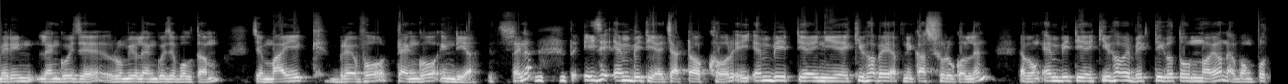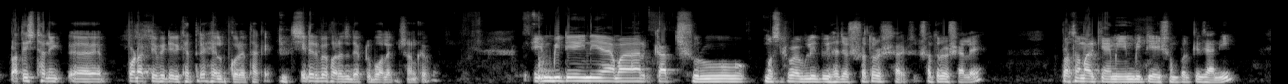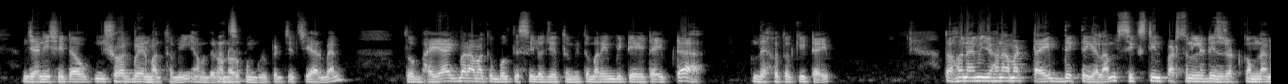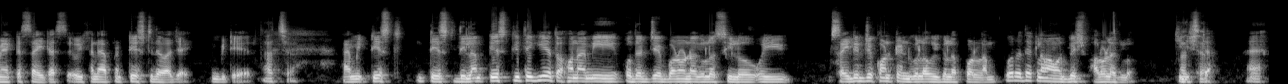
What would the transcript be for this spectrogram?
মেরিন ল্যাঙ্গুয়েজে রোমিও ল্যাঙ্গুয়েজে বলতাম যে মাইক ব্রেভো ট্যাঙ্গো ইন্ডিয়া তাই না? তো এই যে এমবিটিআই চারটা অক্ষর এই এমবিটিআই নিয়ে কীভাবে আপনি কাজ শুরু করলেন এবং এমবিটিআই কীভাবে ব্যক্তিগত উন্নয়ন এবং প্রাতিষ্ঠানিক প্রোডাক্টিভিটির ক্ষেত্রে হেল্প করে থাকে? এটার ব্যাপারে যদি একটু বলেন সংক্ষেপে। এমবিটিআই নিয়ে আমার কাজ শুরু মোস্ট প্রবাবলি দুই হাজার সতেরো সালে। প্রথম আর কি আমি এমবিটিআই সম্পর্কে জানি। জানি সেটাও সোহাগ ভাইয়ের মাধ্যমেই আমাদের আচ্ছা। অন্যরকম গ্রুপের যে চেয়ারম্যান তো ভাইয়া একবার আমাকে বলতেছিল যে তুমি তোমার এমবিটিআই টাইপটা দেখো তো কি টাইপ তখন আমি যখন আমার টাইপ দেখতে গেলাম সিক্সটিন পার্সোনালিটিস ডট কম নামে একটা সাইট আছে ওইখানে আপনার টেস্ট দেওয়া যায় এমবিটিআই এর। আচ্ছা। আমি টেস্ট টেস্ট দিলাম টেস্ট দিতে গিয়ে তখন আমি ওদের যে বর্ণনাগুলো ছিল ওই সাইটের যে কন্টেন্টগুলো ওইগুলো পড়লাম। পরে দেখলাম আমার বেশ ভালো লাগল জিনিসটা। হ্যাঁ।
